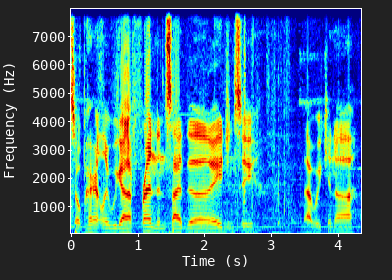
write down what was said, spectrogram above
So apparently we got a friend inside the agency that we can. Uh.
